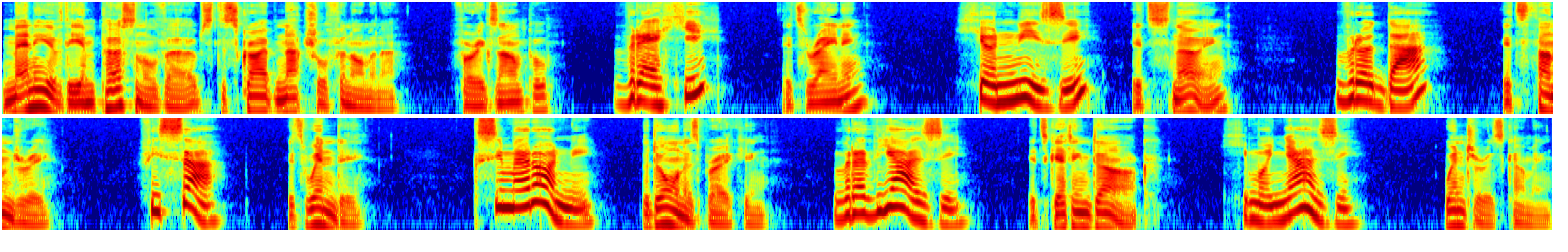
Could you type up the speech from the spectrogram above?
Many of the impersonal verbs describe natural phenomena. For example, Βρέχει, it's raining, χιονίζει, it's snowing, βροντά, it's thundery, φυσά, it's windy, ξημερώνει, the dawn is breaking, βραδιάζει, it's getting dark, χειμωνιάζει. winter is coming.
